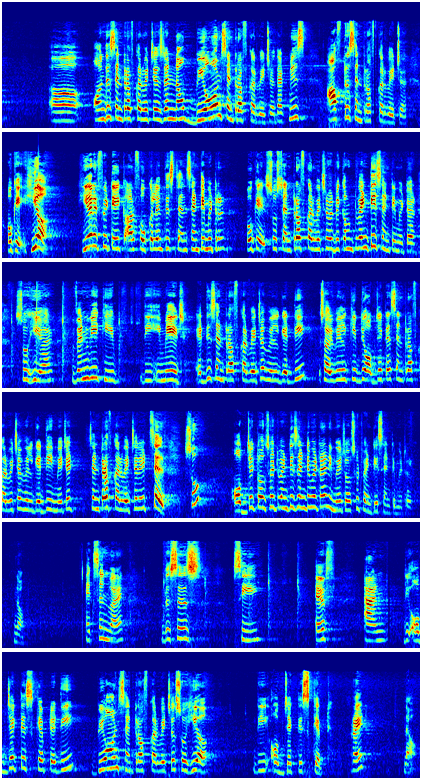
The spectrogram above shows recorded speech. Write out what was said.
uh, on the center of curvature is done. Now beyond center of curvature that means after center of curvature. Okay here. Here if we take our focal length is 10 centimeter. Okay so center of curvature will become 20 centimeter. So here when we keep the image at the center of curvature we will get the sorry we will keep the object as center of curvature we will get the image at center of curvature itself so object also 20 centimeter and image also 20 centimeter. Now, x and y this is C, F and the object is kept at the beyond center of curvature. So, here the object is kept right. Now,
